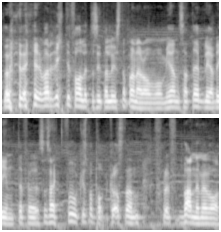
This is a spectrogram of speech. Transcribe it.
det, var riktigt farligt att sitta och lyssna på den här om och om igen, så att det blev det inte. För som sagt, fokus på podcasten får det banne mig vara.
